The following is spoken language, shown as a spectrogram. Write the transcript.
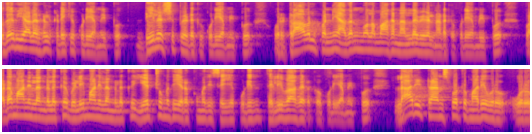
உதவியாளர்கள் கிடைக்கக்கூடிய அமைப்பு டீலர்ஷிப் எடுக்கக்கூடிய அமைப்பு ஒரு டிராவல் பண்ணி அதன் மூலமாக நல்லவைகள் நடக்கக்கூடிய அமைப்பு வட மாநிலங்களுக்கு வெளி மாநிலங்களுக்கு ஏற்றுமதி இறக்குமதி செய்யக்கூடியது தெளிவாக இருக்கக்கூடிய அமைப்பு. லாரி டிரான்ஸ்போர்ட் மாதிரி ஒரு ஒரு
